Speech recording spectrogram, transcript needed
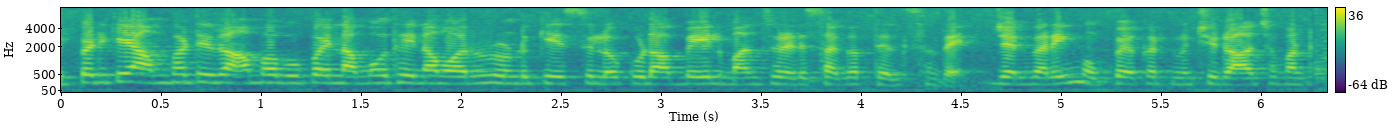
ఇప్పటికే అంబటి రాంబాబుపై నమోదైన మరో రెండు కేసుల్లో కూడా బెయిల్ మంజూరైన సంగతి తెలిసిందే. జనవరి ముప్పై ఒకటి నుంచి రాజమండ్రి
